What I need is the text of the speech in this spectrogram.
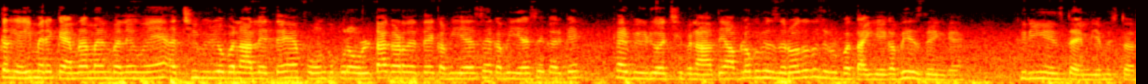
आजकल यही मेरे कैमरामैन बने हुए हैं। अच्छी वीडियो बना लेते हैं फ़ोन को पूरा उल्टा कर देते हैं, कभी ऐसे कभी ऐसे करके। खैर, वीडियो अच्छी बनाते हैं। आप लोगों को भी ज़रूरत हो तो ज़रूर बताइएगा, भेज देंगे। फ्री है इस टाइम ये मिस्टर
